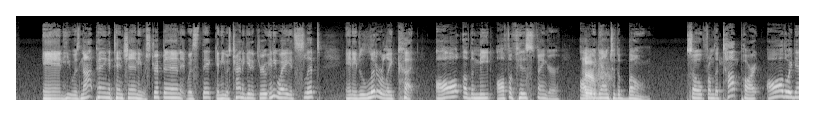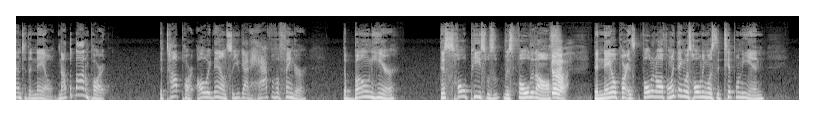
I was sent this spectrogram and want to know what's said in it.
and he was not paying attention. He was stripping, it was thick, and he was trying to get it through. Anyway, it slipped and he literally cut all of the meat off of his finger all the way down to the bone. So from the top part all the way down to the nail, not the bottom part, the top part all the way down. So you got half of a finger, the bone here. This whole piece was was folded off. Ugh. The nail part is folded off. Only thing it was holding was the tip on the end.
